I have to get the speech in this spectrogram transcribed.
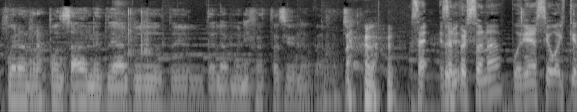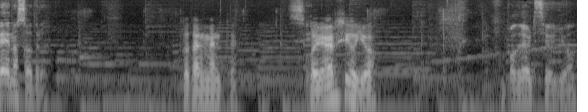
fueran responsables de algo de, de las manifestaciones de anoche. O sea, esas personas podrían haber sido cualquiera de nosotros. Totalmente. Sí. Podría haber sido yo. Podría haber sido yo.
